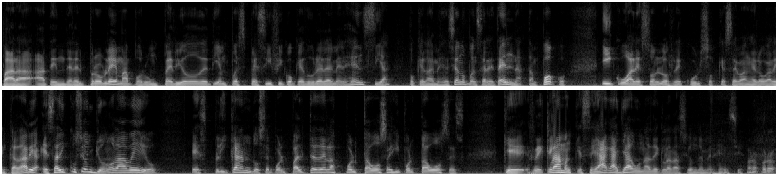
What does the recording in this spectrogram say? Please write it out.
para atender el problema por un periodo de tiempo específico que dure la emergencia, porque la emergencia no puede ser eterna tampoco, y cuáles son los recursos que se van a erogar en cada área. Esa discusión yo no la veo explicándose por parte de las portavoces y portavoces que reclaman que se haga ya una declaración de emergencia. Bueno, pero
